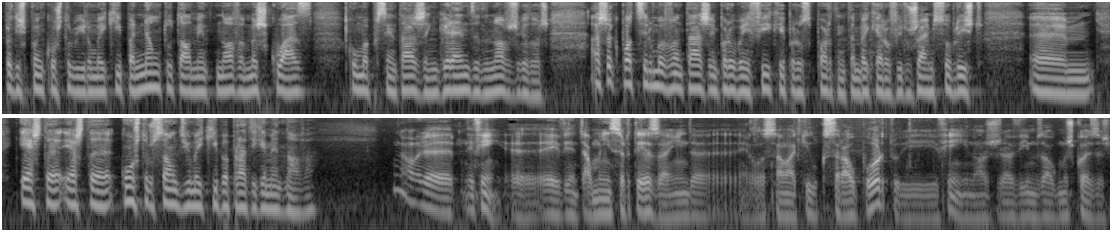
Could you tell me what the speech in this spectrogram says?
predispõe construir uma equipa não totalmente nova, mas quase, com uma percentagem grande de novos jogadores. Acha que pode ser uma vantagem para o Benfica e para o Sporting também quero ouvir o Jaime sobre isto, esta, esta construção de uma equipa praticamente nova? Não, enfim, é evidente, há uma incerteza ainda em relação àquilo que será o Porto e, enfim, nós já vimos algumas coisas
